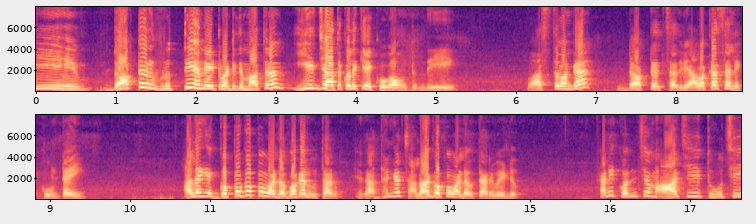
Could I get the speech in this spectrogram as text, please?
ఈ డాక్టర్ వృత్తి అనేటువంటిది మాత్రం ఈ జాతకులకే ఎక్కువగా ఉంటుంది. వాస్తవంగా డాక్టర్ చదివే అవకాశాలు ఎక్కువ ఉంటాయి. అలాగే గొప్ప గొప్ప వాళ్ళు అవ్వగలుగుతారు. యథార్థంగా చాలా గొప్ప వాళ్ళు అవుతారు వీళ్ళు. కానీ కొంచెం ఆచి తూచి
